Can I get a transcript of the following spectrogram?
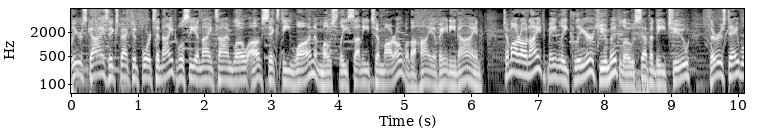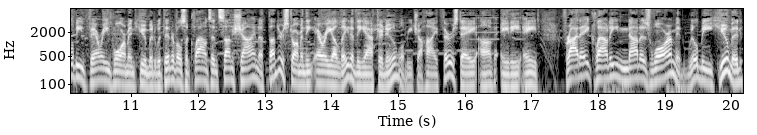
Clear skies expected for tonight. We'll see a nighttime low of 61. Mostly sunny tomorrow with a high of 89. Tomorrow night, mainly clear, humid, low 72. Thursday will be very warm and humid with intervals of clouds and sunshine. A thunderstorm in the area late in the afternoon will reach a high Thursday of 88. Friday, cloudy, not as warm. It will be humid.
